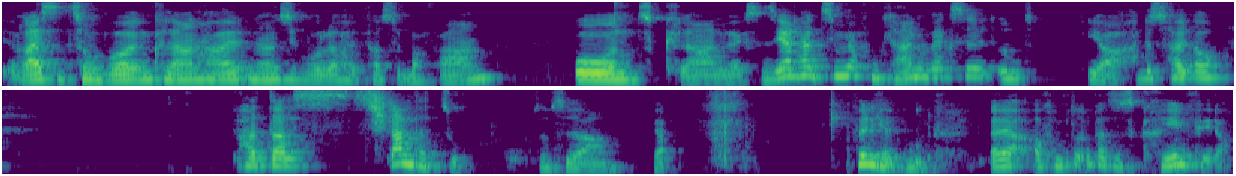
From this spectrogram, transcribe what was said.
Reise zum Wolkenclan halt, ne? Sie wurde halt fast überfahren. Und Clan wechseln. Sie hat halt ziemlich auf den Clan gewechselt und ja, hat es halt auch. Hat das Stand dazu, sozusagen. Ja. Finde ich halt gut. Äh, auf dem dritten Platz ist Krähenfeder.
